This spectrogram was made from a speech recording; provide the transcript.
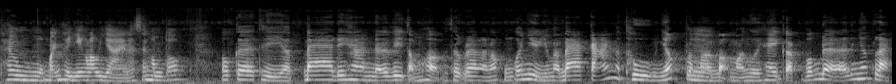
theo một khoảng thời gian lâu dài nó sẽ không ừ. tốt ok thì à, ba đi ha bởi vì tổng hợp thực ra là nó cũng có nhiều nhưng mà ba cái mà thường nhất là ừ. mà mọi người hay gặp vấn đề thứ nhất là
